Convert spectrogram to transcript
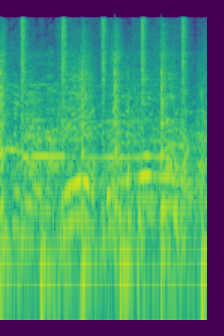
come to me or not. Yeah, it's gonna come through.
